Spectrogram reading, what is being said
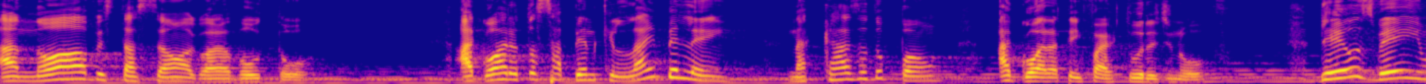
A nova estação agora voltou. Agora eu estou sabendo que lá em Belém, na casa do pão, agora tem fartura de novo. Deus veio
